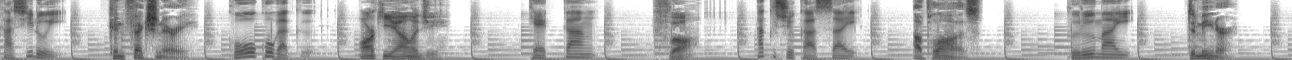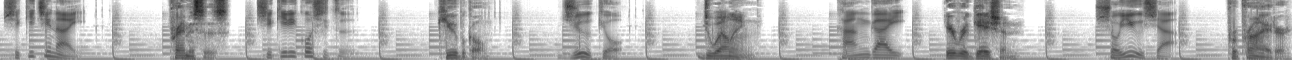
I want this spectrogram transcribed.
菓子類 confectionery, 考古学 archaeology, 欠陥 flaw, 拍手喝采 applause, 振る舞い demeanor, 敷地内 premises, 仕切り個室 cubicle, 住居 dwelling, 灌漑 irrigation, 所有者 proprietor,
